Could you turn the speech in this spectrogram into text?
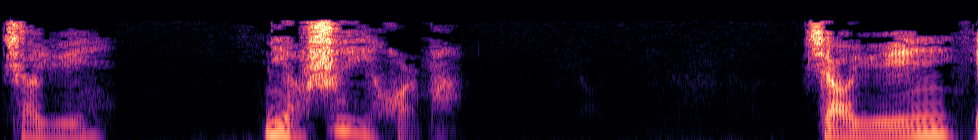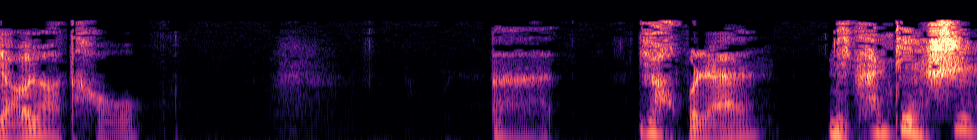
小云，你要睡一会儿吗？”小云摇摇头：“呃，要不然你看电视。”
